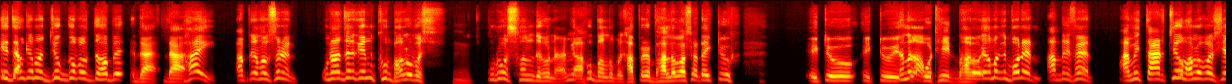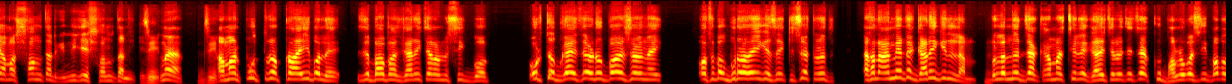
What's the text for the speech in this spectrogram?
এই আমার যোগ্য বলতে হবে। ভাই আপনি আমার শোনেন উনাদেরকে আমি খুব ভালোবাসি। কোনো সন্দেহ না আমি খুব ভালোবাসি। আপনার ভালোবাসাটা একটু একটু একটু কঠিন ভালো আমাকে বলেন আপনি ফ্যান আমি তার চেয়েও ভালোবাসি আমার সন্তানকে নিজের সন্তানকে না? আমার পুত্র প্রায়ই বলে যে বাবা গাড়ি চালানো শিখব। ওর তো গাড়ি চালানোর বয়স হয় নাই অথবা বুড়ো হয়ে গেছে কিছু একটা এখন আমি একটা গাড়ি কিনলাম। বললাম যে যাক আমার ছেলে গাড়ি চালাতে চায় খুব ভালোবাসি বাবা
